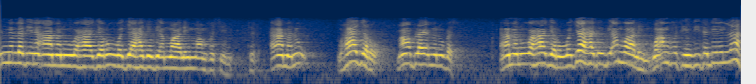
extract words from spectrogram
إن الذين آمنوا وهاجروا وجاهدوا بأموالهم وأنفسهم. آمنوا وهاجروا ما هو بلا يؤمنوا بس. آمنوا وهاجروا وجاهدوا بأموالهم وأنفسهم في سبيل الله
